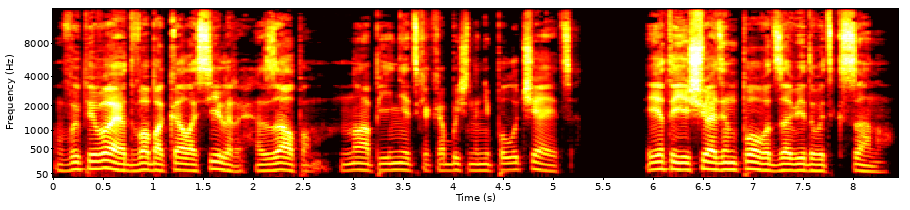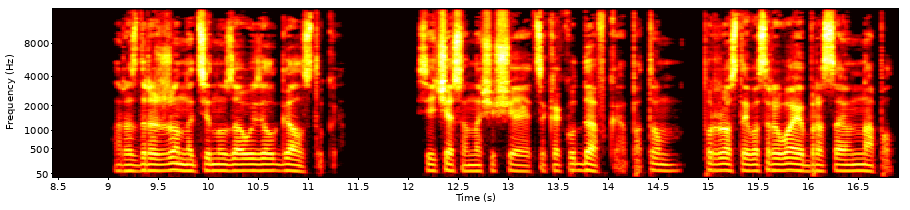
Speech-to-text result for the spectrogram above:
Выпиваю два бокала силера залпом, но опьянеть, как обычно, не получается. И это еще один повод завидовать Ксану. Раздраженно тяну за узел галстука. Сейчас он ощущается, как удавка, а потом просто его срываю и бросаю на пол.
